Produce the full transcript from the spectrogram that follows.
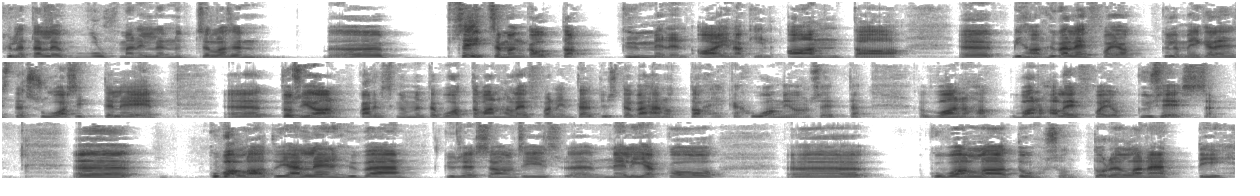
kyllä tälle Wolfmanille nyt sellaisen... 7 kautta 10 ainakin antaa. Ihan hyvä leffa ja kyllä meikäläinen sitä suosittelee. Tosiaan 80 vuotta vanha leffa, niin täytyy sitä vähän ottaa ehkä huomioon se, että vanha, vanha leffa jo kyseessä. Kuvanlaatu jälleen hyvää. Kyseessä on siis 4K kuvanlaatu, se on todella nätti.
